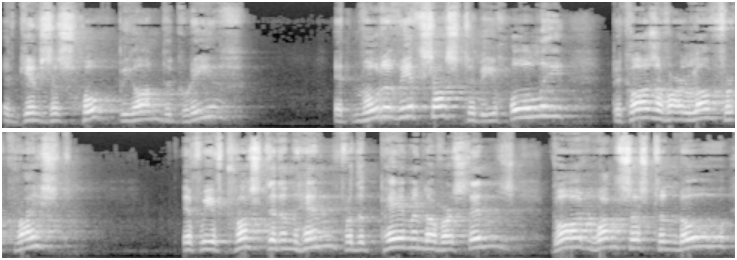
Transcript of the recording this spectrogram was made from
It gives us hope beyond the grave. It motivates us to be holy because of our love for Christ. If we have trusted in Him for the payment of our sins, God wants us to know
